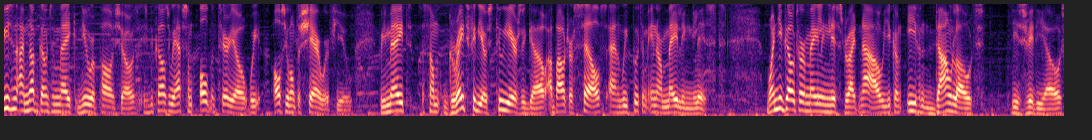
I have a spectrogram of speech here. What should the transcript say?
reason I'm not going to make new Rapalje shows is because we have some old material we also want to share with you. We made some great videos two years ago about ourselves and we put them in our mailing list. When you go to our mailing list right now, you can even download these videos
